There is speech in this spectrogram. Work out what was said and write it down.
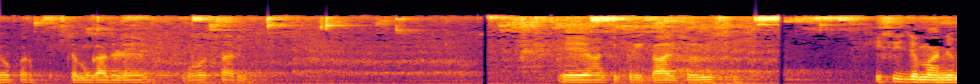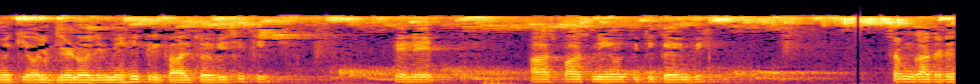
ऊपर चमगादड़े बहुत सारी। ये यहाँ की त्रिकाल चौबीसी किसी जमाने में केवल गेंडोली में ही त्रिकाल चौबीसी थी। पहले आसपास नहीं होती थी कहीं भी। चमगादड़े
